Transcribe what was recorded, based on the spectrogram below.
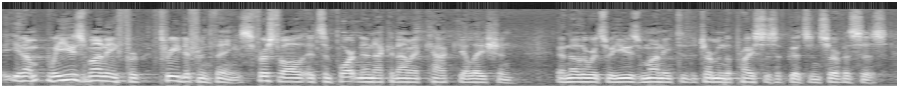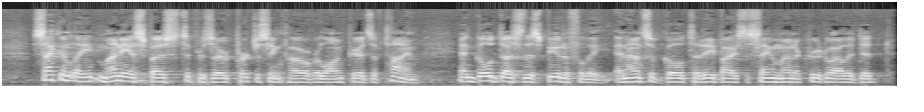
You know, we use money for three different things. First of all, it's important in economic calculation. In other words, we use money to determine the prices of goods and services. Secondly, money is supposed to preserve purchasing power over long periods of time. And gold does this beautifully. An ounce of gold today buys the same amount of crude oil it did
